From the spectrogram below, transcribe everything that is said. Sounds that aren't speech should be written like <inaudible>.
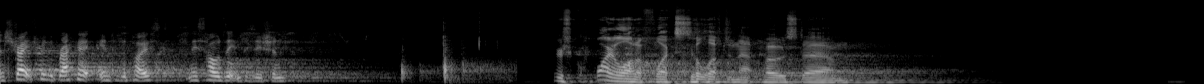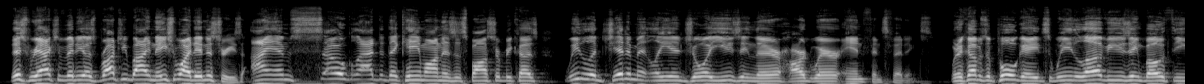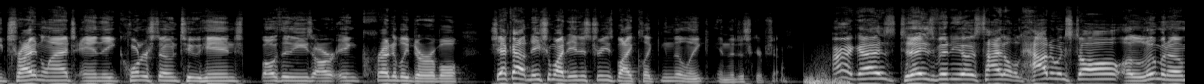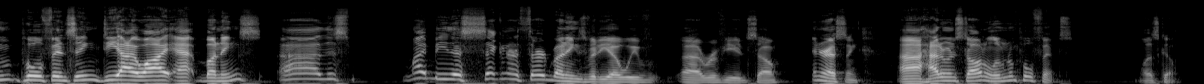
and straight through the bracket into the post, and this holds it in position. There's quite a lot of flex still left in that post. Um, This reaction video is brought to you by Nationwide Industries. I am so glad that they came on as a sponsor because we legitimately enjoy using their hardware and fence fittings. When it comes to pool gates, we love using both the Trident latch and the Cornerstone 2 hinge. Both of these are incredibly durable. Check out Nationwide Industries by clicking the link in the description. All right, guys, today's video is titled How to Install Aluminum Pool Fencing DIY at Bunnings. Uh, this might be the second or third Bunnings video we've uh, reviewed. So interesting. Uh, how to install an aluminum pool fence. Let's go.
